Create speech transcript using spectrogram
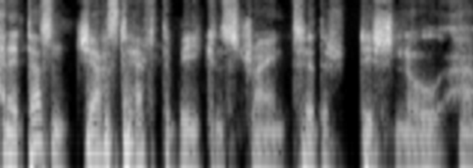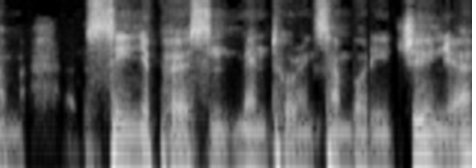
And it doesn't just have to be constrained to the traditional um, senior person mentoring somebody junior.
